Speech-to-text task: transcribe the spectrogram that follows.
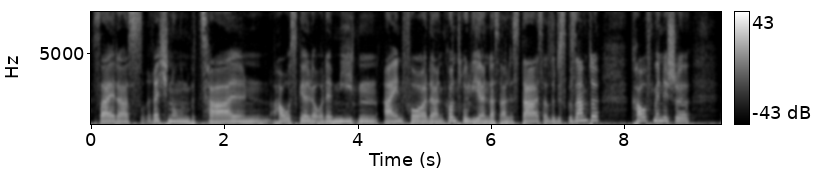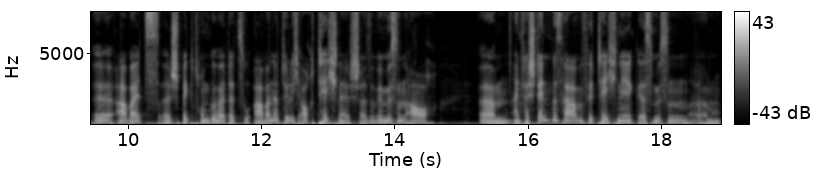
sei das Rechnungen bezahlen, Hausgelder oder Mieten einfordern, kontrollieren, dass alles da ist. Also das gesamte kaufmännische äh, Arbeitsspektrum gehört dazu, aber natürlich auch technisch. Also wir müssen auch ähm, ein Verständnis haben für Technik. Es müssen ähm,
